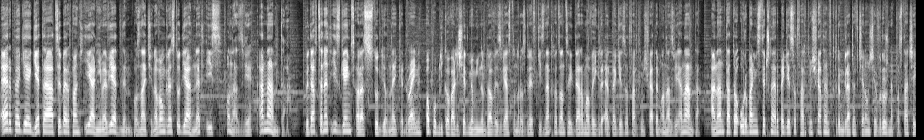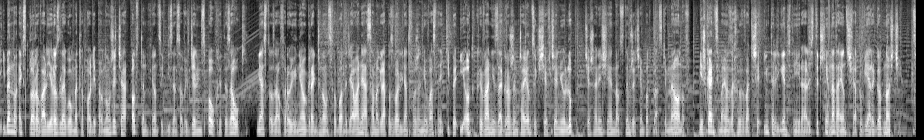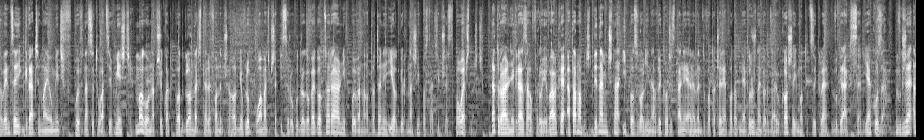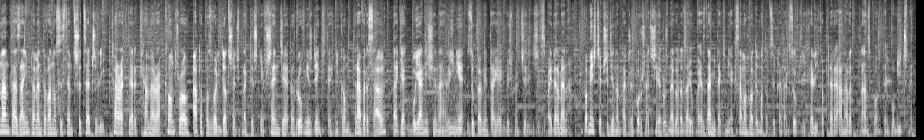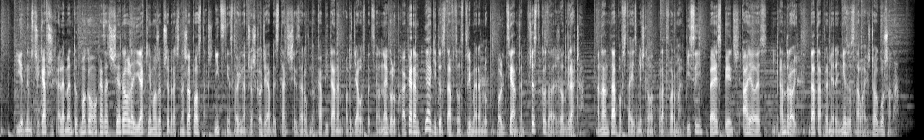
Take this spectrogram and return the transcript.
RPG, GTA, Cyberpunk i anime w jednym. Poznajcie nową grę studia NetEase o nazwie Ananta. Wydawca NetEase Games oraz studio Naked Rain opublikowali 7-minutowy zwiastun rozgrywki z nadchodzącej darmowej gry RPG z otwartym światem o nazwie Ananta. Ananta to urbanistyczne RPG z otwartym światem, w którym gracze wcielą się w różne postacie i będą eksplorowali rozległą metropolię pełną życia, od tętniących biznesowych dzielnic po ukryte zaułki. Miasto zaoferuje nieograniczoną swobodę działania, a sama gra pozwoli na tworzenie własnej ekipy i odkrywanie zagrożeń czających się w cieniu lub cieszenie się nocnym życiem pod blaskiem neonów. Mieszkańcy mają zachowywać się inteligentnie i realistycznie, nadając światu Co więcej, gracze mają mieć wpływ na sytuację w mieście. Mogą na przykład podglądać telefony przechodniów lub łamać przepisy ruchu drogowego, co realnie wpływa na otoczenie i odbiór naszej postaci przez społeczność. Naturalnie gra zaoferuje walkę, a ta ma być dynamiczna i pozwoli na wykorzystanie elementów otoczenia, podobnie jak różnego rodzaju kosze i motocykle w grach z serii Yakuza. W grze Ananta zaimplementowano system 3C, czyli Character Camera Control, a to pozwoli dotrzeć praktycznie wszędzie, również dzięki technikom traversal, tak jak bujanie się na linię, zupełnie tak jakbyśmy wcielili się w Spidermana. Po mieście przyjdzie nam także poruszać się różnego rodzaju pojazdami, takimi jak samochody, motocykle, taksówki, helikoptery, a nawet transportem publicznym. Jednym z ciekawszych elementów mogą okazać się role, jakie może przybrać nasza postać. Nic nie stoi na przeszkodzie, aby stać się zarówno kapitanem oddziału specjalnego lub hakerem, jak i dostawcą, streamerem lub policjantem. Wszystko zależy od gracza. Ananta powstaje z myślą o platformach PC, PS5, iOS i Android. Data premiery nie została jeszcze ogłoszona.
